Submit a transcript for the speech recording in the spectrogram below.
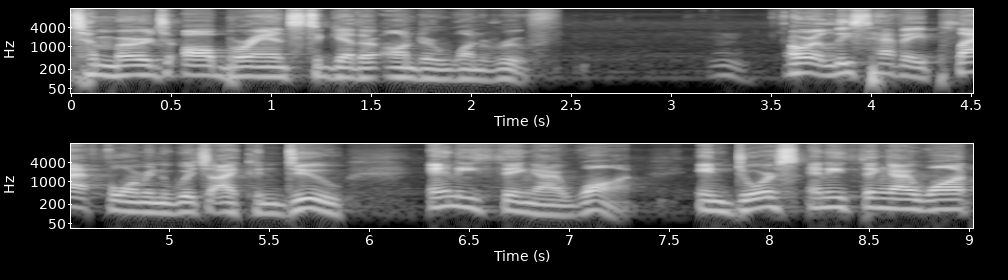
to merge all brands together under one roof hmm. or at least have a platform in which I can do anything I want, endorse anything I want,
